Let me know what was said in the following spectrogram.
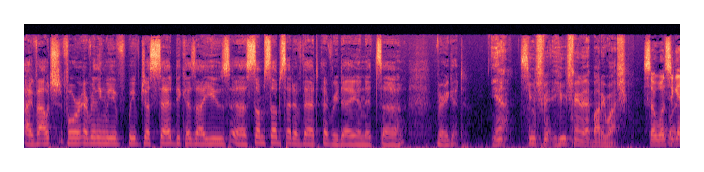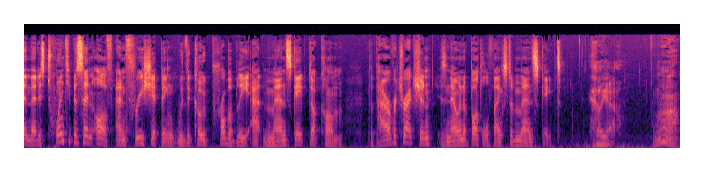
I vouch for everything we've we've just said because I use uh, some subset of that every day and it's uh, very good. Yeah. Huge fan, huge fan of that body wash. So once again, that is 20% off and free shipping with the code probably at manscaped.com. The power of attraction is now in a bottle thanks to Manscaped. Hell yeah. Oh,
